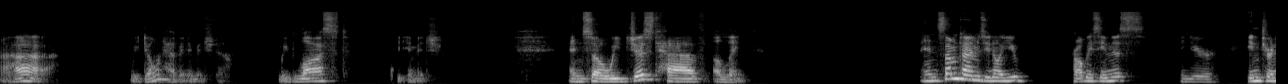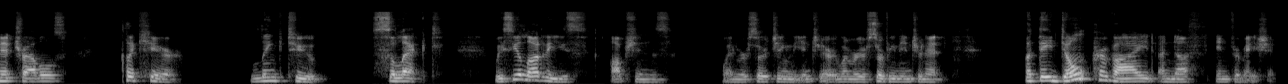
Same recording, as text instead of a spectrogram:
Aha, we don't have an image now. We've lost the image. And so we just have a link. And sometimes, you know, you've probably seen this in your internet travels. Click here, link to, select. We see a lot of these options when we're searching the internet, when we're surfing the internet, but they don't provide enough information.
